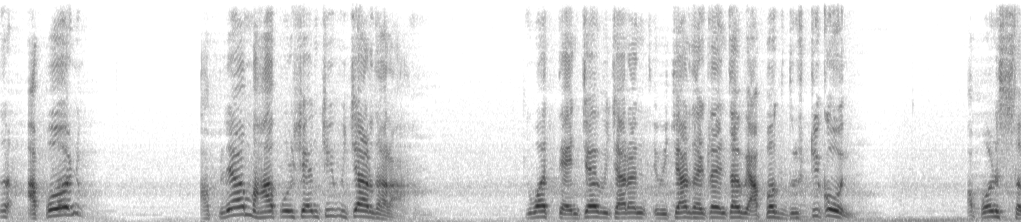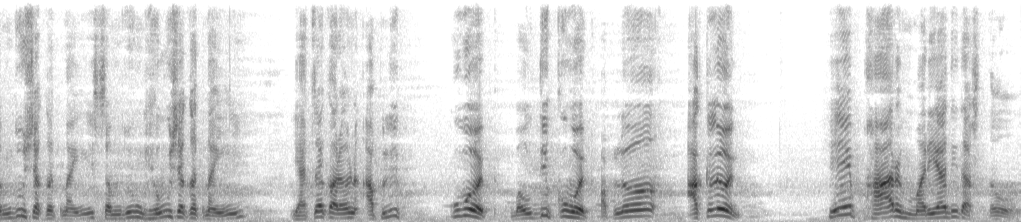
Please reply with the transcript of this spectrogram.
तर आपण आपल्या महापुरुषांची विचारधारा किंवा त्यांच्या विचारां विचारधारेतला त्यांचा व्यापक दृष्टिकोन आपण समजू शकत नाही समजून घेऊ शकत नाही याचं कारण आपली कुवत बौद्धिक कुवत आपलं आकलन हे फार मर्यादित असतं.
